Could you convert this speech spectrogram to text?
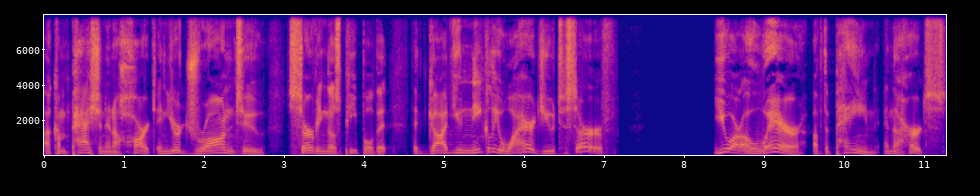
a compassion and a heart, and you're drawn to serving those people that, that God uniquely wired you to serve. You are aware of the pain and the hurts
